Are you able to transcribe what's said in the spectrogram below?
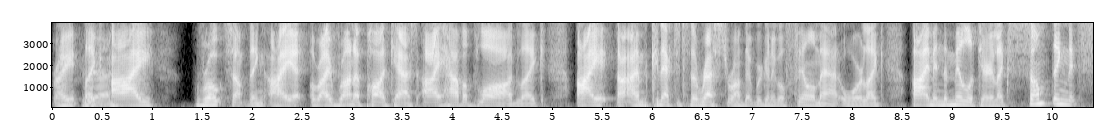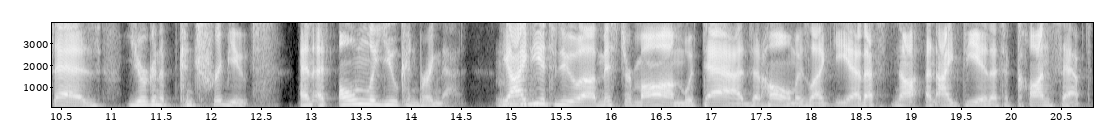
right? Like Yeah. I wrote something, I or I run a podcast, I have a blog, like I I'm connected to the restaurant that we're gonna go film at, or like I'm in the military, like something that says you're gonna contribute, and that only you can bring that. The Mm. idea to do uh, Mr. Mom with dads at home is like, yeah, that's not an idea. That's a concept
